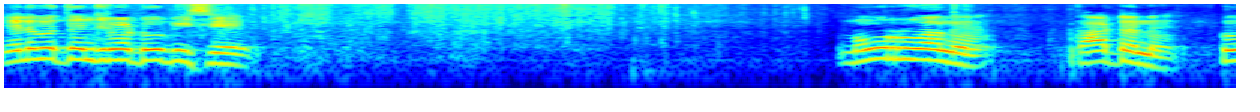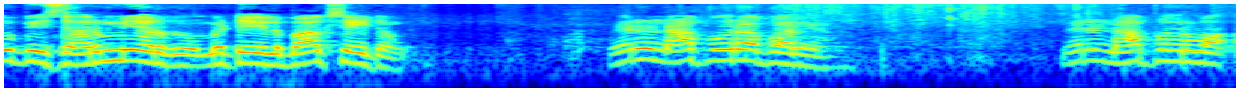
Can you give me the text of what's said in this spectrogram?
எழுபத்தஞ்சு ரூபா டூ பீஸு நூறுரூவாங்க காட்டனு டூ பீஸ் அருமையாக இருக்கும் மெட்டீரியல் பாக்ஸ் ஐட்டம் வெறும் நாற்பது ரூபா பாருங்க. வெறும் நாற்பது ரூபா.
